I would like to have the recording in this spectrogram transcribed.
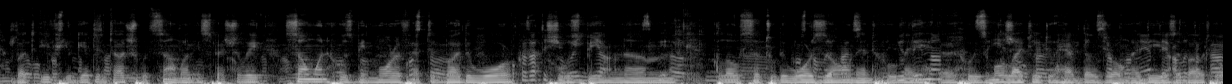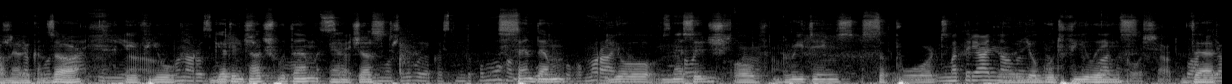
і, можливо, But if просто you get in написати touch with їй someone, телефон, especially або someone who's просто- been more просто affected by the war, показати, що ви who's been um, closer to the war zone and who may uh, who is more likely to have those wrong ideas about who Americans are, if you get in touch with them and just send them your message of greetings, support, uh, your good feelings that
